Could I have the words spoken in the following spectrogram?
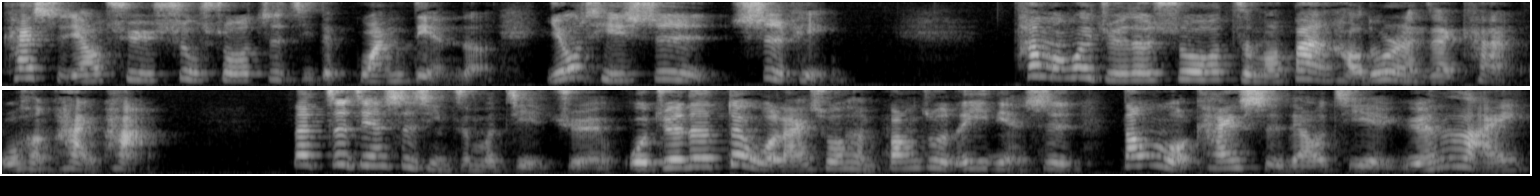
开始要去诉说自己的观点了，尤其是视频，他们会觉得说怎么办？好多人在看，我很害怕。那这件事情怎么解决？我觉得对我来说很帮助的一点是，当我开始了解原来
